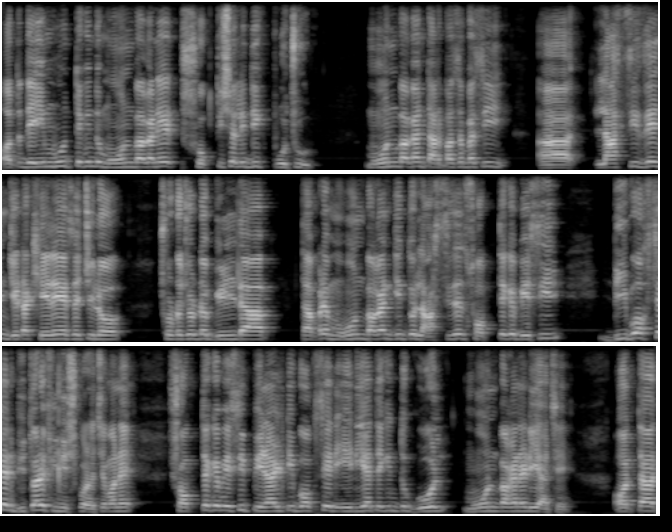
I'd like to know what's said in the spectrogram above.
অর্থাৎ এই মুহূর্তে কিন্তু মোহনবাগানের শক্তিশালী দিক প্রচুর। মোহনবাগান তার পাশাপাশি লাস্ট সিজন যেটা খেলে এসেছিল, ছোট ছোট বিল্ড আপ তারপরে মোহনবাগান কিন্তু লাস্ট সিজন সব থেকে বেশি ডি বক্সের ভিতরে ফিনিশ করেছে। মানে সব থেকে বেশি পেনাল্টি বক্সের এরিয়াতে কিন্তু গোল মোহনবাগানেরই আছে। অর্থাৎ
